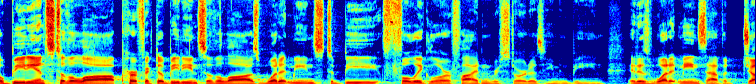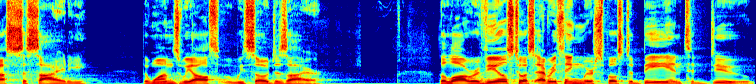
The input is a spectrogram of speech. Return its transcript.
Obedience to the law, perfect obedience to the law, is what it means to be fully glorified and restored as a human being. It is what it means to have a just society, the ones we, also, we so desire. The law reveals to us everything we're supposed to be and to do,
